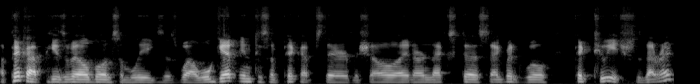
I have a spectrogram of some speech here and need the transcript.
a pickup. He's available in some leagues as well. We'll get into some pickups there, Michelle. In our next uh, segment, we'll pick two each. Is that right?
